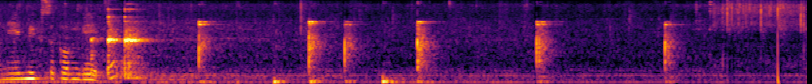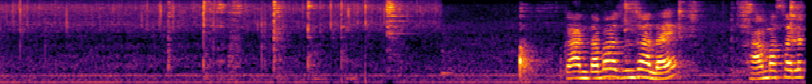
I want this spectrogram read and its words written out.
आणि हे मिक्स करून घ्यायचं. कांदा भाजून झाला आहे हा मसाल्यात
